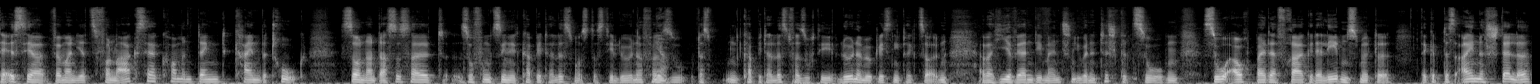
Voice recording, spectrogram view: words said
der ist ja, wenn man jetzt von Marx herkommend denkt, kein Betrug, sondern das ist halt, so funktioniert Kapitalismus, dass die Löhne versucht, ja. dass ein Kapitalist versucht, die Löhne möglichst niedrig zu halten. Aber hier werden die Menschen über den Tisch gezogen. So auch bei der Frage der Lebensmittel. Da gibt es eine Stelle,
